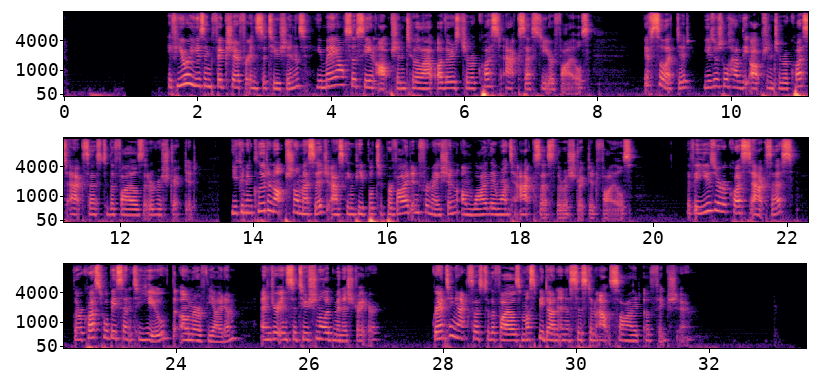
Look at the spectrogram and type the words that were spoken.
If you are using Figshare for institutions, you may also see an option to allow others to request access to your files. If selected, users will have the option to request access to the files that are restricted. You can include an optional message asking people to provide information on why they want to access the restricted files. If a user requests access, the request will be sent to you, the owner of the item, and your institutional administrator. Granting access to the files must be done in a system outside of Figshare.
